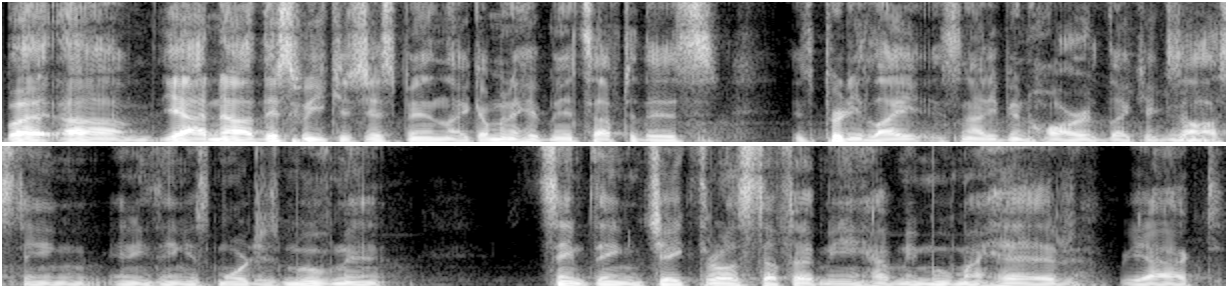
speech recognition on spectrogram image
But um, yeah, no, this week has just been like I'm gonna hit mitts after this. It's pretty light. It's not even hard, like exhausting anything. It's more just movement. Same thing. Jake throws stuff at me, have me move my head, react.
